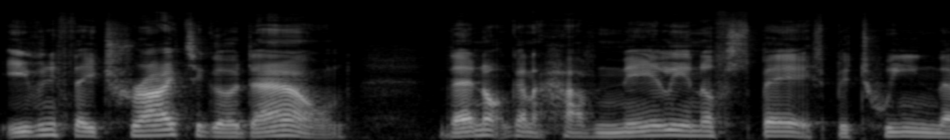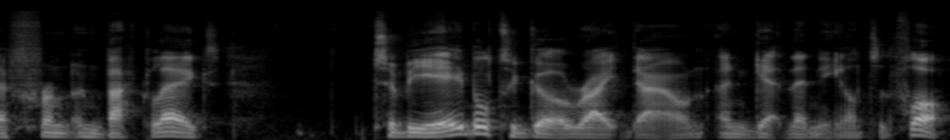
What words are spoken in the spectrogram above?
even if they try to go down, they're not going to have nearly enough space between their front and back legs to be able to go right down and get their knee onto the floor.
